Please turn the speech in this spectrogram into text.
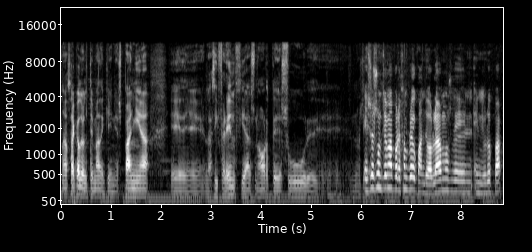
Ha sacado el tema de que en España eh, las diferencias norte, sur... Eh, Eso es un tema, por ejemplo, cuando hablábamos de, en Europa,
